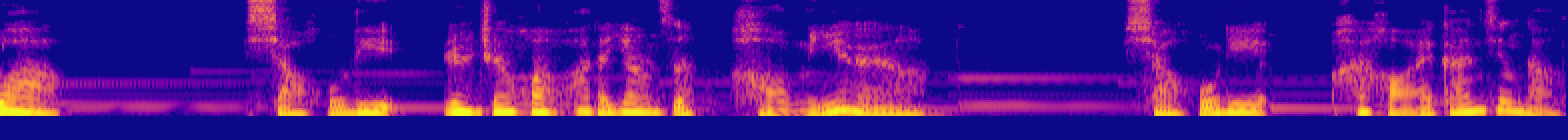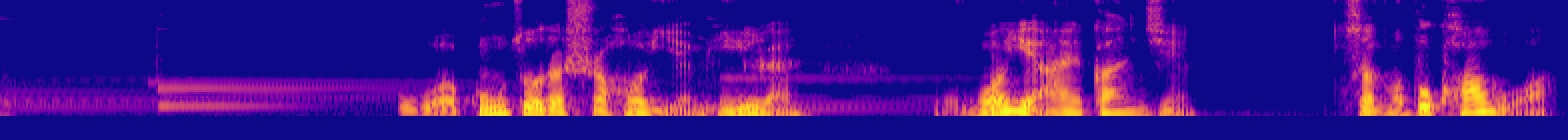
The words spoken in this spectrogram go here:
哇！”小狐狸认真画画的样子好迷人啊！小狐狸还好爱干净呢。我工作的时候也迷人，我也爱干净，怎么不夸我？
